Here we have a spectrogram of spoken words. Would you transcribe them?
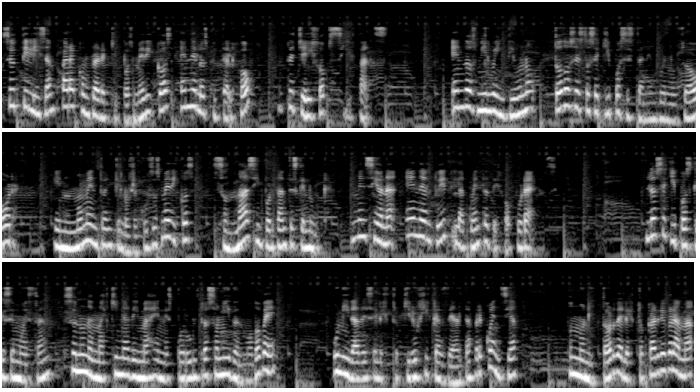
se utilizan para comprar equipos médicos en el Hospital Hope de J-Hope Sea Fans. En 2021, todos estos equipos están en buen uso ahora, en un momento en que los recursos médicos son más importantes que nunca, menciona en el tweet la cuenta de Hope Uranus. Los equipos que se muestran son una máquina de imágenes por ultrasonido en modo B, unidades electroquirúrgicas de alta frecuencia, un monitor de electrocardiograma,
